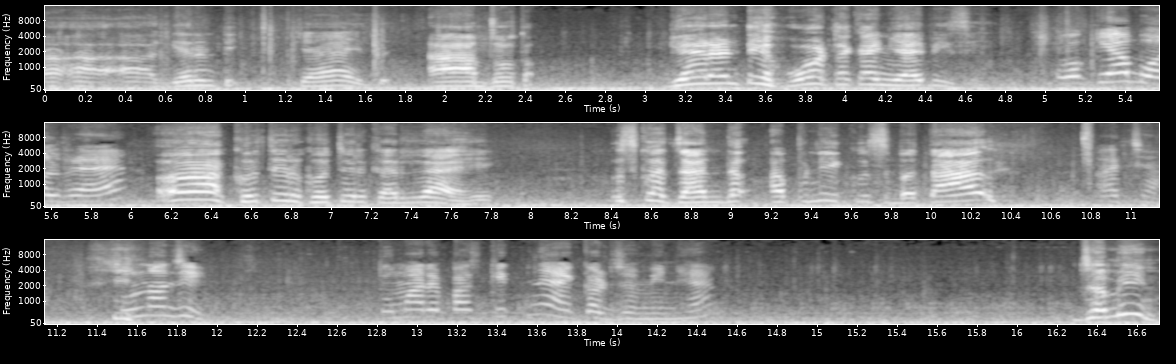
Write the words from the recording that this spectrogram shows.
આ આ ગેરંટી ક્યાંય આમ જોતો. ગેરંટી હો ટકા ની આપી છે. વો ક્યાં બોલ રહા હે આ ખુચુર ખુચુર કર રહા હે उसको जान दो अपनी कुछ बताओ अच्छा सुनो जी तुम्हारे पास कितने एकड़ जमीन है जमीन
